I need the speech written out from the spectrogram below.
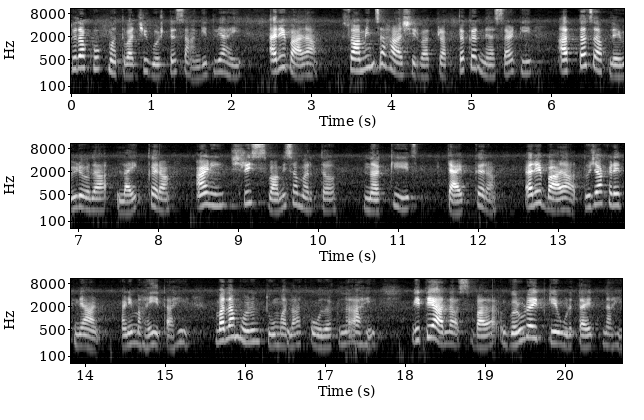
तुला खूप महत्त्वाची गोष्ट सांगितली आहे. अरे बाळा स्वामींचा हा आशीर्वाद प्राप्त करण्यासाठी आत्ताच आपल्या व्हिडिओला लाईक करा आणि श्री स्वामी समर्थ नक्कीच टाईप करा. अरे बाळा तुझ्याकडे ज्ञान आणि माहीत आहे. मला म्हणून तू मला ओळखलं आहे. इथे आलास बाळा गरुडा इतके उडता येत नाही.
